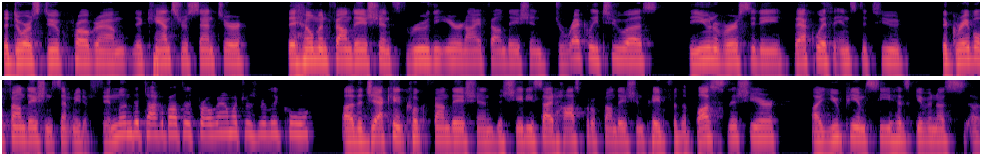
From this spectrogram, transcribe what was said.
The Doris Duke program, the Cancer Center, the Hillman Foundation through the Ear and Eye Foundation directly to us, the university, Beckwith Institute, the Grable Foundation sent me to Finland to talk about this program, which was really cool. Uh, the Jack Kent Cooke Foundation, the Shadyside Hospital Foundation paid for the bus this year. Uh, UPMC has given us uh,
